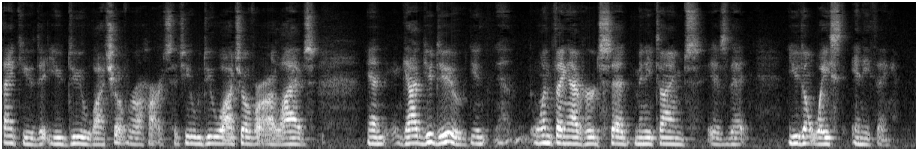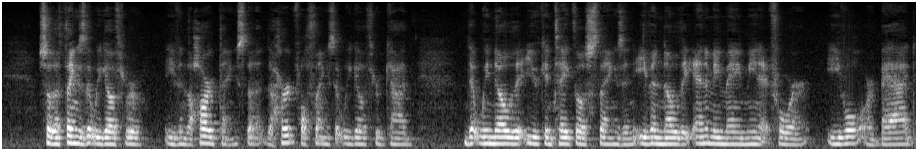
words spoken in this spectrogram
Thank you that you do watch over our hearts, that you do watch over our lives. And God, you do. You, one thing I've heard said many times is that you don't waste anything. So the things that we go through, even the hard things, the, the hurtful things that we go through, God, that we know that you can take those things and even though the enemy may mean it for evil or bad,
